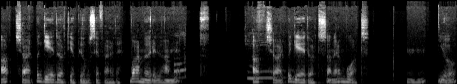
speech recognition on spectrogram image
At çarpı G4 yapıyor bu seferde. Var mı öyle bir hamle? At çarpı G4. Sanırım bu at. Hı hı. Yo.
